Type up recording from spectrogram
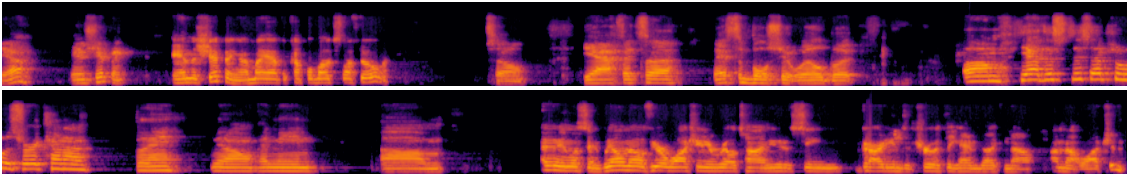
yeah, and shipping. and the shipping. I might have a couple bucks left over. So yeah, that's uh that's some bullshit, Will. But um, yeah, this this episode was very kind of, you know, I mean, um, I mean, listen, we all know if you were watching in real time, you would have seen Guardians of Truth again and be like, no, I'm not watching.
